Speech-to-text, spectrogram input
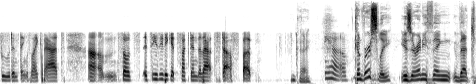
food and things like that. Um, so it's it's easy to get sucked into that stuff, but okay. Yeah. Conversely, is there anything that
